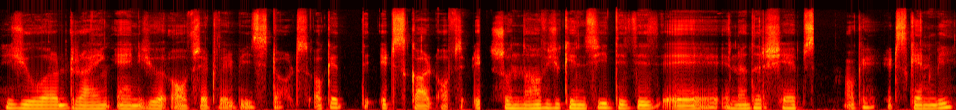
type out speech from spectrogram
your drawing and your offset will be starts. Okay it's called offset. So now you can see this is a, another shapes. Okay it can be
